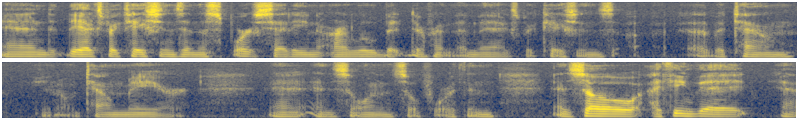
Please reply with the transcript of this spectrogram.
And the expectations in the sports setting are a little bit different than the expectations of a town, you know, town mayor, and, and so on and so forth. And and so I think that uh,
